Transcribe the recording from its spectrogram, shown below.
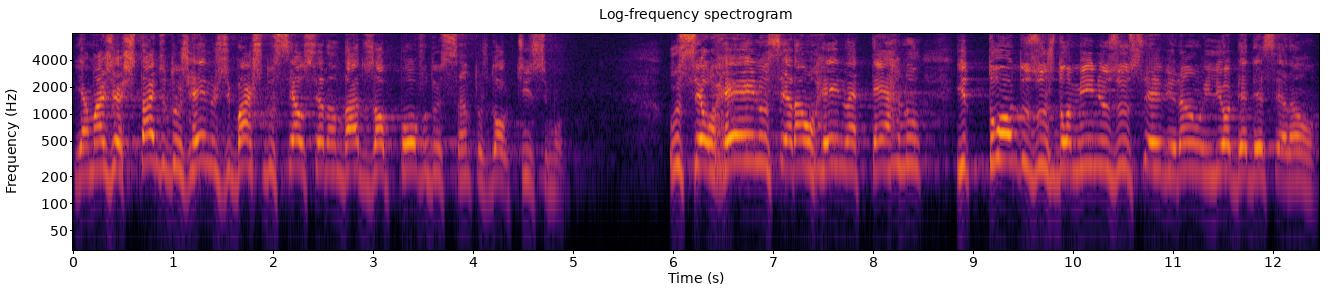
e a majestade dos reinos debaixo do céu serão dados ao povo dos santos do Altíssimo. O seu reino será um reino eterno e todos os domínios o servirão e lhe obedecerão.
